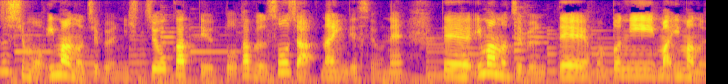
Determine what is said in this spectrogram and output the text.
ずしも今の自分に必要かっていうと多分そうじゃないんですよね。で今の自分って本当に、まあ、今の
